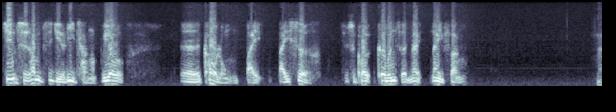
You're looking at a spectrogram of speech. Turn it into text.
坚持他们自己的立场，不要呃靠拢白白色，就是靠柯文哲那那一方。那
